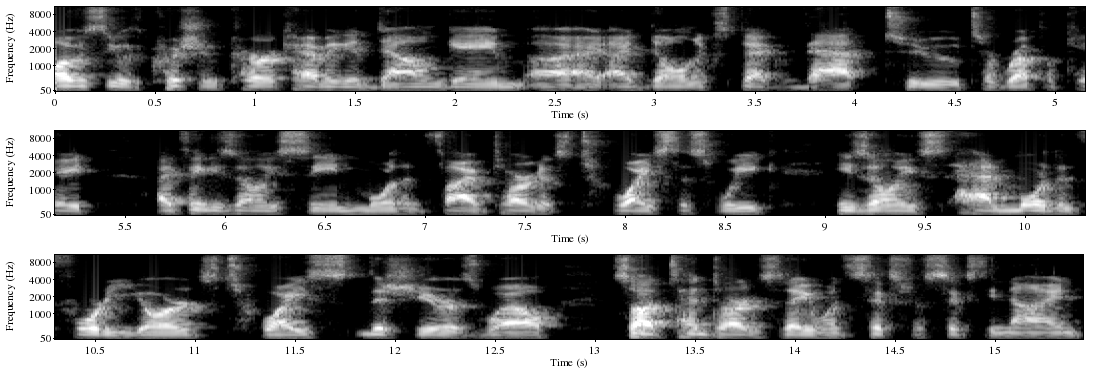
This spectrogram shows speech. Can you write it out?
Obviously, with Christian Kirk having a down game, uh, I, I, don't expect that to to replicate. I think he's only seen more than five targets twice this week. He's only had more than 40 yards twice this year as well. Saw 10 targets today, went six for 69.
